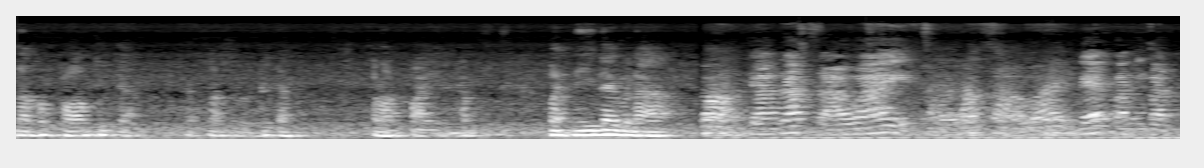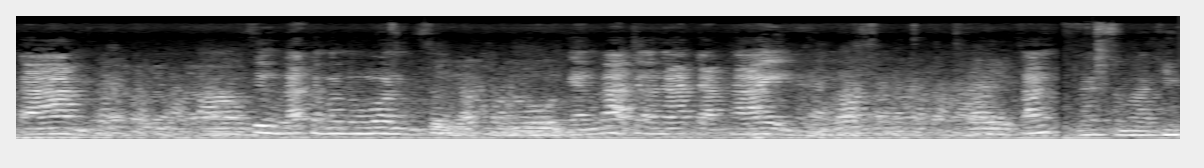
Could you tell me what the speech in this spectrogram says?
เราก็พร้อมที่จะสนับสนุนด้วยกันตลอดไปนะครับวันนี้ได้เวลาก็จะรักษาไว้ รักษาไว้ และปฏิบัติตาม และปฏิบัติตาม ซึ่งรัฐธรรมนูญซึ่งรัฐธรรมนูญแห่งราชอาณาจักรไทยแห่งราชอาณาจักรไทยทั้งและสมาชิก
